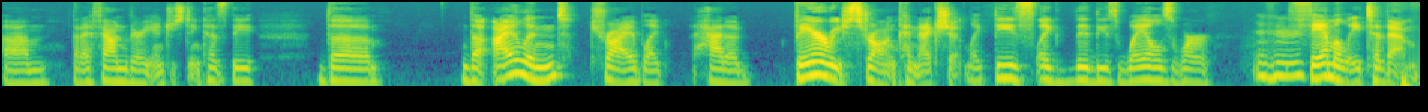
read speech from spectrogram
um that I found very interesting cuz the the the island tribe like had a very strong connection. Like these like the, these whales were mm-hmm. family to them.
